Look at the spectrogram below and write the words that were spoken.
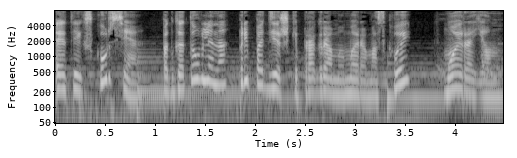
Эта экскурсия подготовлена при поддержке программы мэра Москвы «Мой район».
